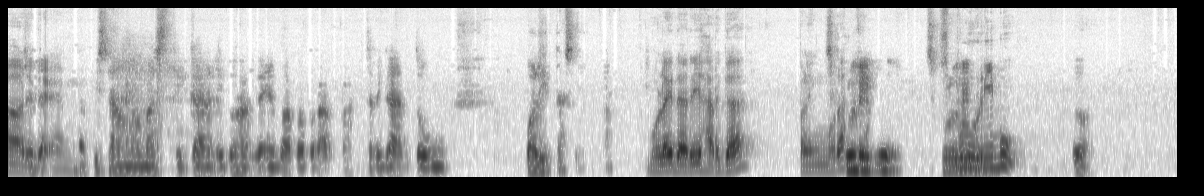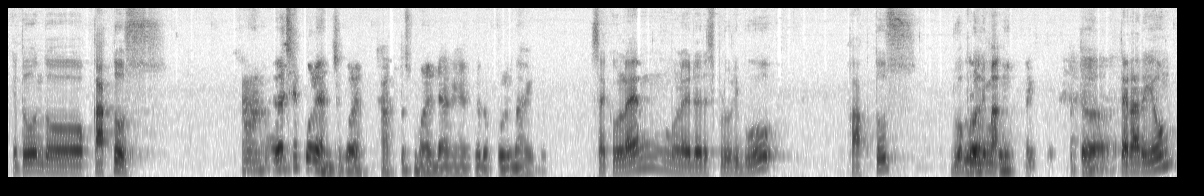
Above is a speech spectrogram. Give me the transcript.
Oh, di. DM. Nggak bisa memastikan itu harganya berapa berapa, tergantung kualitas. Mulai dari harga paling murah Sepuluh ribu, sepuluh ribu. Tuh. Itu untuk kaktus. Ah, eh, sekulen, sekulen. Kaktus mulai dari harga dua puluh lima ribu. Sekulen mulai dari sepuluh ribu. Kaktus 25. Betul. Terrarium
